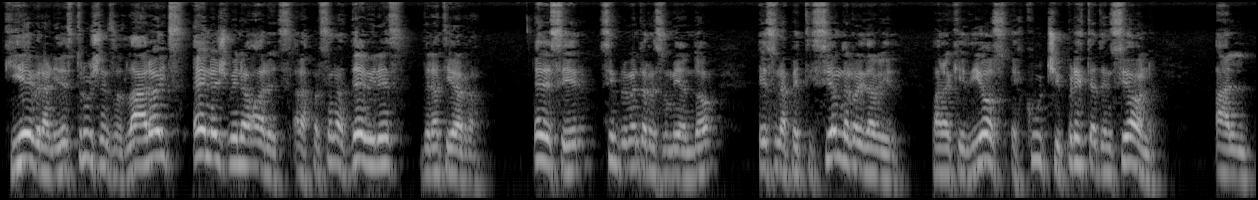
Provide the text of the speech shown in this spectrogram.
quiebran y destruyen sus laroids, a las personas débiles de la tierra. Es decir, simplemente resumiendo, es una petición del rey David para que Dios escuche y preste atención al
